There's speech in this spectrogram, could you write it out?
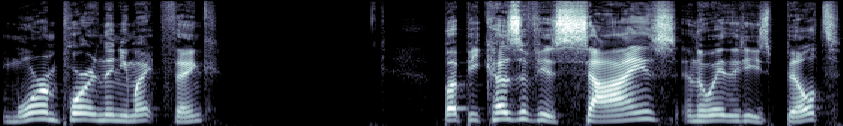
more important than you might think. But because of his size and the way that he's built,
